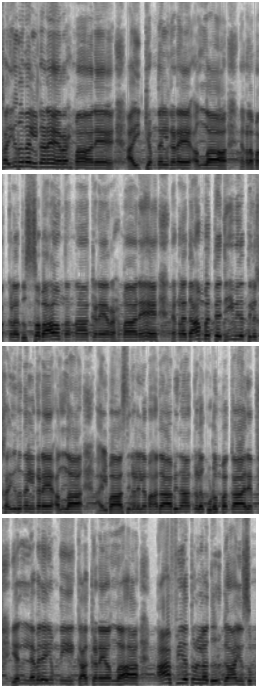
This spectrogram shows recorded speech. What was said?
ഹൈറ് നൽകണേ റഹ്മാനെ. ഐക്യം നൽകണേ അല്ലാ ഞങ്ങളെ മക്കളെ ദുസ്വഭാവം നന്നാക്കണേ റഹ്മാനെ ഞങ്ങളെ ദാമ്പത്യ ജീവിതത്തിൽ ഹൈറ് നൽകണേ അല്ലാ അയൽവാസികളിൽ മാതാപിതാക്കൾ കുടുംബക്കാരും എല്ലാവരെയും നീ കാക്കണേ അല്ലാ ആഫിയത്തുള്ള ദീർഘായുസും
